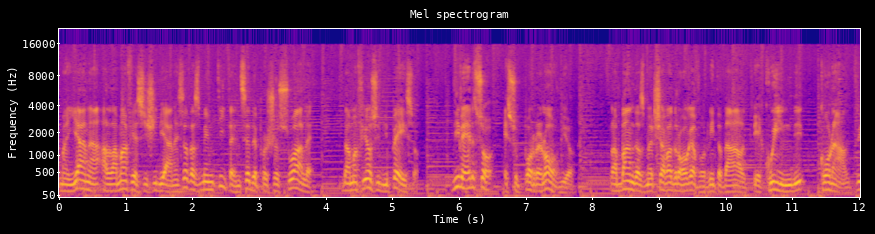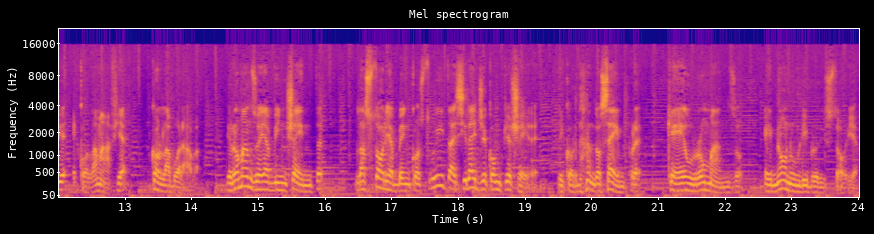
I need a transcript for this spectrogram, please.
Magliana alla mafia siciliana è stata smentita in sede processuale da mafiosi di peso. Diverso è supporre l'ovvio. La banda smerciava droga fornita da altri e quindi con altri e con la mafia collaborava. Il romanzo è avvincente, la storia ben costruita e si legge con piacere, ricordando sempre che è un romanzo e non un libro di storia.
